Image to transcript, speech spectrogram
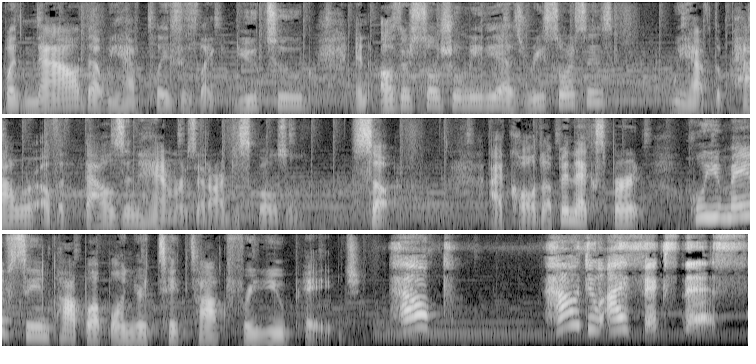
But now that we have places like YouTube and other social media as resources, we have the power of a thousand hammers at our disposal. So, I called up an expert who you may have seen pop up on your TikTok for You page. Help! How do I fix this?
